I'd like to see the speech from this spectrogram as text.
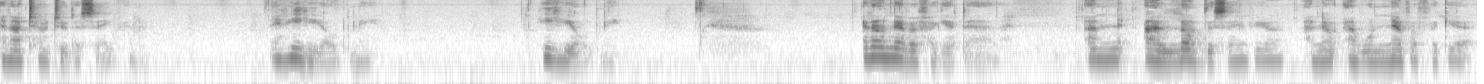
And I turned to the Savior. And He healed me. He healed me. And I'll never forget that. I, I love the Savior. I know I will never forget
